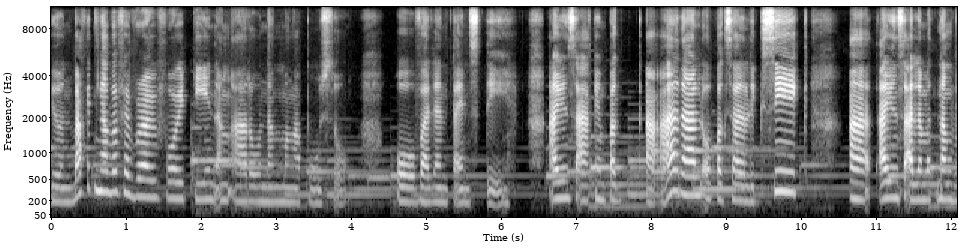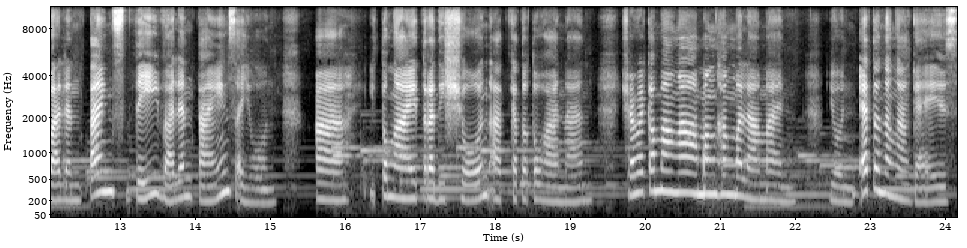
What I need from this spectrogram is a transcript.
Yun, bakit nga ba February 14 ang araw ng mga puso o Valentine's Day? Ayon sa aking pag-aaral o pagsaliksik, at ayon sa alamat ng Valentine's Day, Valentine's, ayun, uh, ito nga ay tradisyon at katotohanan. Siyempre ka mga manghang malaman. Yun, eto na nga guys,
